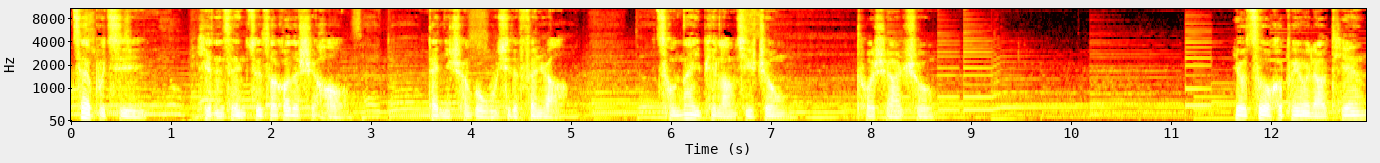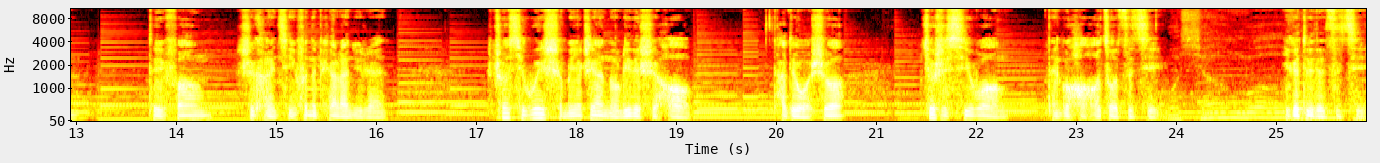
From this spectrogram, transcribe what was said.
再不济，也能在你最糟糕的时候，带你穿过无序的纷扰，从那一片狼藉中脱身而出。有次我和朋友聊天，对方是个很勤奋的漂亮女人。说起为什么要这样努力的时候，她对我说：“就是希望。”能够好好做自己，一个对的自己，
